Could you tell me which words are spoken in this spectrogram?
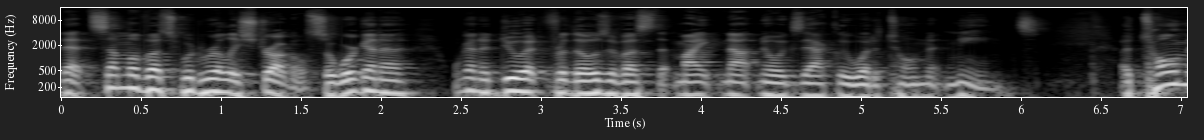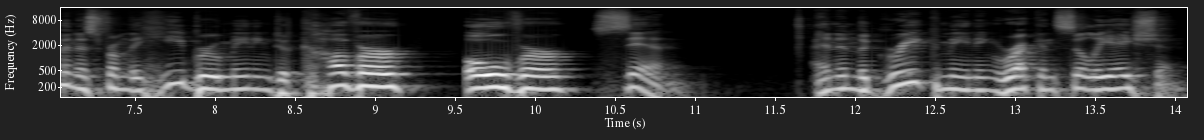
that some of us would really struggle. So we're gonna we're gonna do it for those of us that might not know exactly what atonement means. Atonement is from the Hebrew meaning to cover over sin, and in the Greek meaning reconciliation.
